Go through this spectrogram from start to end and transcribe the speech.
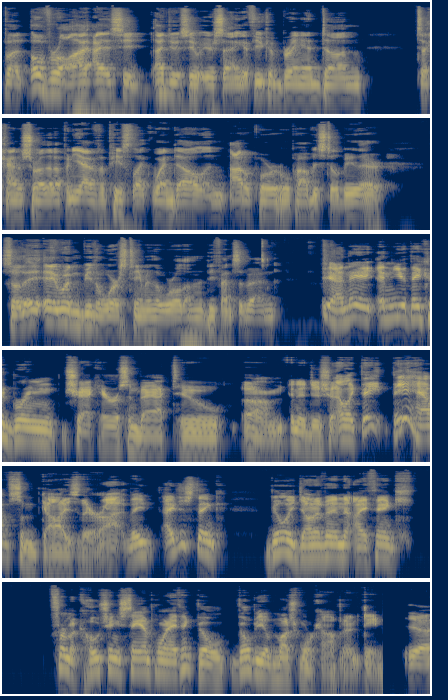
But overall, I, I, see, I do see what you're saying. If you could bring in Dunn to kind of shore that up, and you have a piece like Wendell and Otto Porter will probably still be there, so they, it wouldn't be the worst team in the world on the defensive end. Yeah, and they and you, they could bring Shaq Harrison back too. Um, in addition, like they they have some guys there. I, they I just think Billy Donovan. I think from a coaching standpoint, I think they'll they'll be a much more competent game. Yeah.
